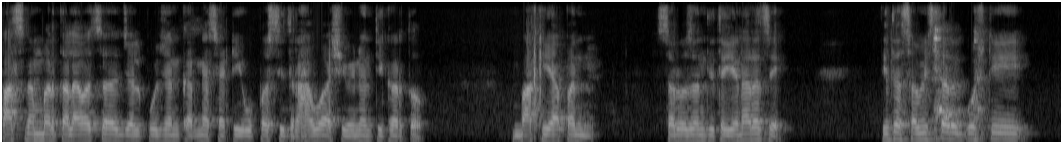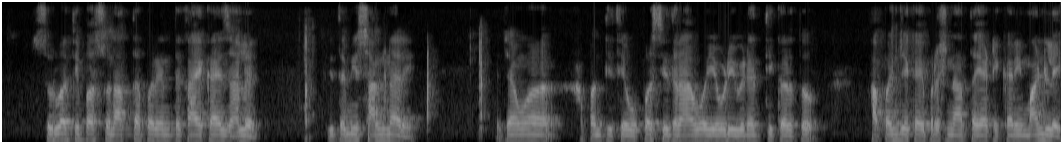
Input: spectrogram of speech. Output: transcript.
पाच नंबर तलावाचं जलपूजन करण्यासाठी उपस्थित राहावं अशी विनंती करतो. बाकी आपण सर्वजण तिथे येणारच आहे. तिथं सविस्तर गोष्टी सुरुवातीपासून आत्तापर्यंत काय काय झालं तिथं मी सांगणार आहे. त्याच्यामुळं आपण तिथे उपस्थित राहावं एवढी विनंती करतो. आपण जे काही प्रश्न आता या ठिकाणी मांडले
